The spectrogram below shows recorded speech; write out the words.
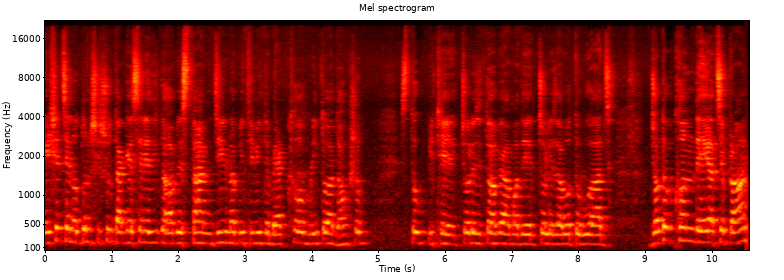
এসেছে নতুন শিশু, তাকে ছেড়ে দিতে হবে স্থান। জীর্ণ পৃথিবীতে ব্যর্থ, মৃত আর ধ্বংস স্তূপ পিঠে চলে যেতে হবে, আমাদের চলে যাব। তবু আজ যতক্ষণ দেহে আছে প্রাণ,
